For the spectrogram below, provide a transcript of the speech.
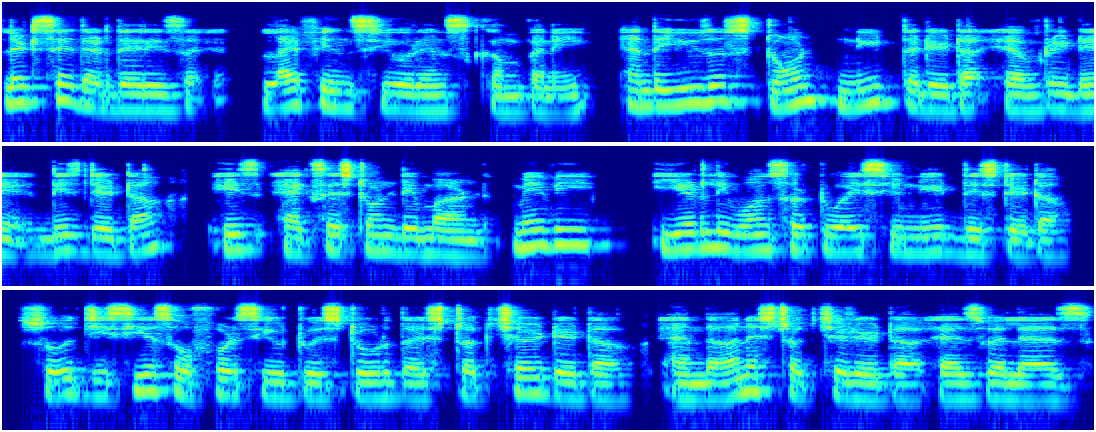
Let's say that there is a life insurance company and the users don't need the data every day. This data is accessed on demand. Maybe yearly once or twice you need this data. So GCS offers you to store the structured data and the unstructured data as well as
